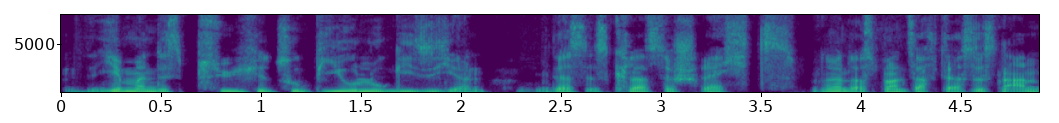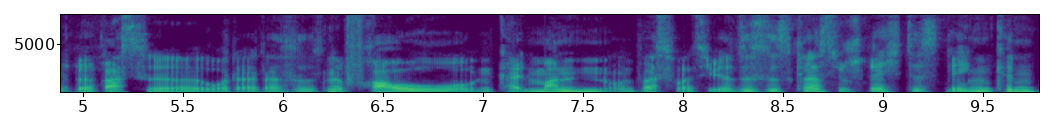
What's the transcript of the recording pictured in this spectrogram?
jemandes Psyche zu biologisieren, das ist klassisch rechts. Ne? Dass man sagt, das ist eine andere Rasse oder das ist eine Frau und kein Mann und was weiß ich. Das ist klassisch rechtes Denken,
